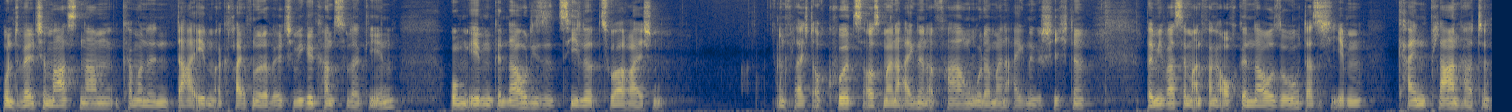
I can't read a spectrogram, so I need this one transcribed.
Und welche Maßnahmen kann man denn da eben ergreifen oder welche Wege kannst du da gehen, um eben genau diese Ziele zu erreichen? Und vielleicht auch kurz aus meiner eigenen Erfahrung oder meiner eigenen Geschichte. Bei mir war es am Anfang auch genau so, dass ich eben keinen Plan hatte,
